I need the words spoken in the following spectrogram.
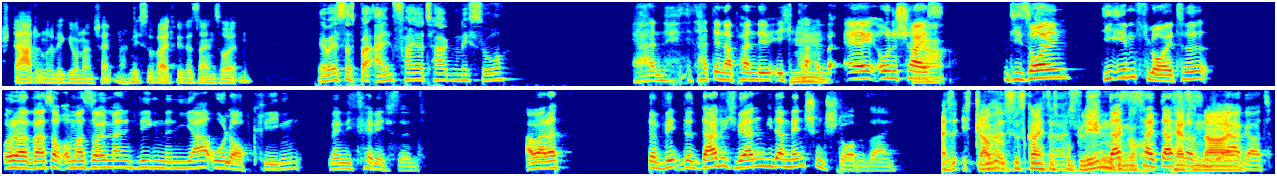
Staat und Religion anscheinend noch nicht so weit, wie wir sein sollten. Ja, aber ist das bei allen Feiertagen nicht so? Ja, nee, das hat in der Pandemie. Ich kann, Hm. ey, ohne Scheiß. Ja. Die sollen, die Impfleute oder was auch immer, sollen meinetwegen ein Jahr Urlaub kriegen, wenn die fertig sind. Aber das, da, we- da, dadurch werden wieder Menschen gestorben sein. Also ich glaube, Ja. es ist gar nicht das Ja, Problem. Das genug ist halt das, was Personal mich ärgert.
